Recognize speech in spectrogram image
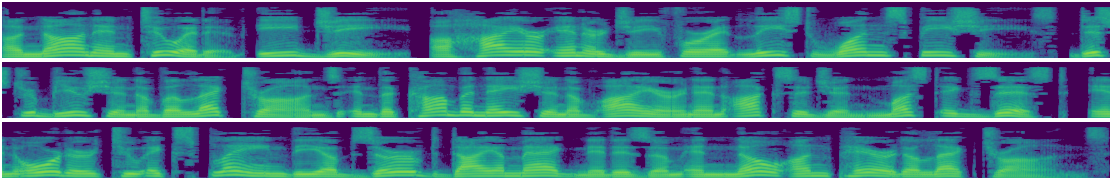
a non-intuitive e.g., a higher energy for at least one species distribution of electrons in the combination of iron and oxygen must exist, in order to explain the observed diamagnetism and no unpaired electrons.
